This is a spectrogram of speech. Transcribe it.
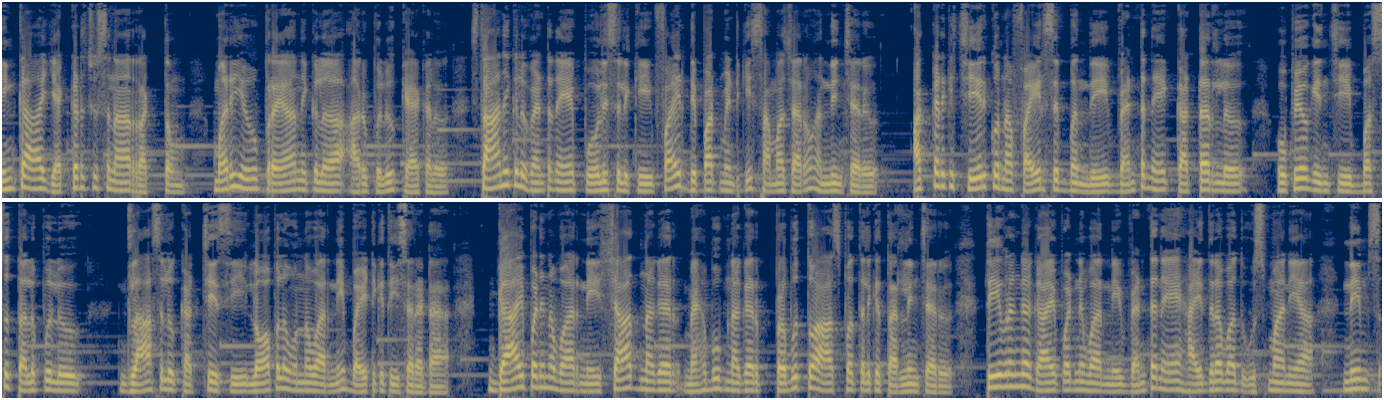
ఇంకా ఎక్కడ చూసినా రక్తం మరియు ప్రయాణికుల అరుపులు కేకలు. స్థానికులు వెంటనే పోలీసులకి ఫైర్ డిపార్ట్మెంట్కి సమాచారం అందించారు. అక్కడికి చేరుకున్న ఫైర్ సిబ్బంది వెంటనే కట్టర్లు ఉపయోగించి బస్సు తలుపులు గ్లాసులు కట్ చేసి లోపల ఉన్న వారిని బయటికి తీశారట. గాయపడిన వారిని షాద్ నగర్ మెహబూబ్ నగర్ ప్రభుత్వ ఆసుపత్రికి తరలించారు. తీవ్రంగా గాయపడిన వారిని వెంటనే హైదరాబాద్ ఉస్మానియా నిమ్స్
